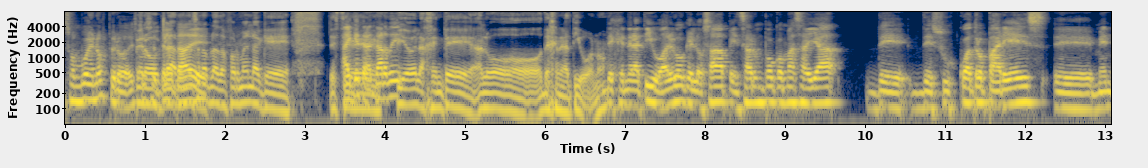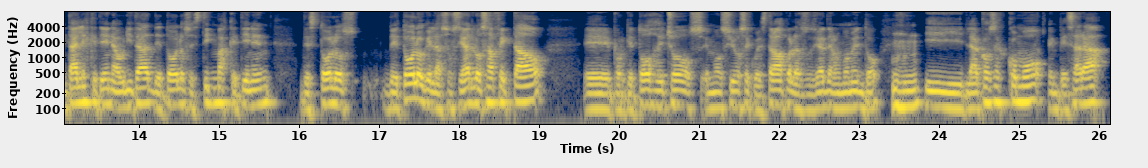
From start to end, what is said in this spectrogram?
son buenos, pero esto Pero se claro, trata no es de... una plataforma en la que este, Hay que tratar de- pido de la gente algo degenerativo, ¿no? degenerativo, algo que los haga pensar un poco más allá de, de sus cuatro paredes eh, mentales que tienen ahorita, de todos los estigmas que tienen, de, todos los, de todo lo que la sociedad los ha afectado, eh, porque todos de hecho hemos sido secuestrados por la sociedad en algún momento, Ujú. y la cosa es cómo empezar a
